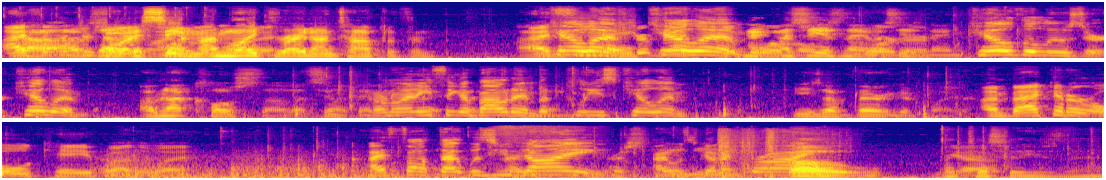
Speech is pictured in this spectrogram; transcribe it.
I Uh, found I your was Oh, I see him. I'm like right on top of him. I Kill him, kill him. the I, I see his portal name. I see his name. Kill the loser. Kill him. I'm not close though. That's the only thing. I don't know anything I about him, but please kill him. He's a very good player. I'm back at our old cave, by the way. I thought that was you Right, dying. I was gonna cry. Oh, Yeah. electricity's dead.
